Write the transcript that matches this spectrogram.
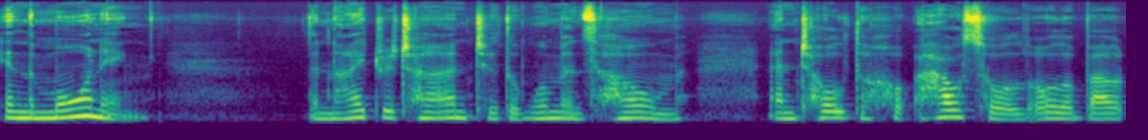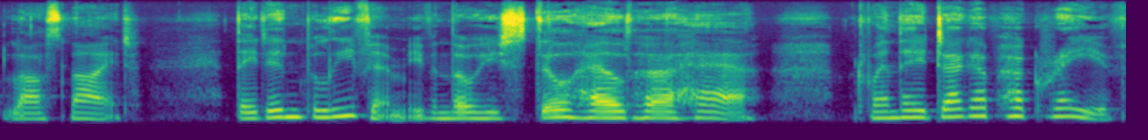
In the morning, the knight returned to the woman's home and told the household all about last night. They didn't believe him, even though he still held her hair. But when they dug up her grave,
